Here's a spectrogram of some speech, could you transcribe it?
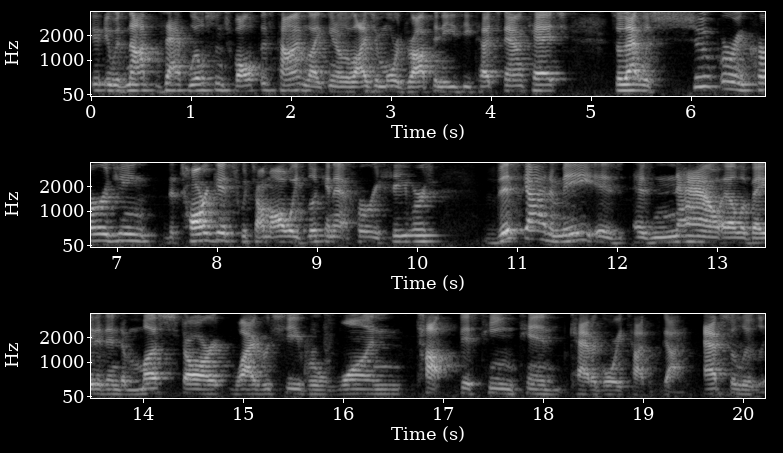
it, it was not Zach Wilson's fault this time. Like, you know, Elijah Moore dropped an easy touchdown catch so that was super encouraging. The targets, which I'm always looking at for receivers, this guy to me is has now elevated into must start wide receiver one, top 15, 10 category type of guy. Absolutely.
